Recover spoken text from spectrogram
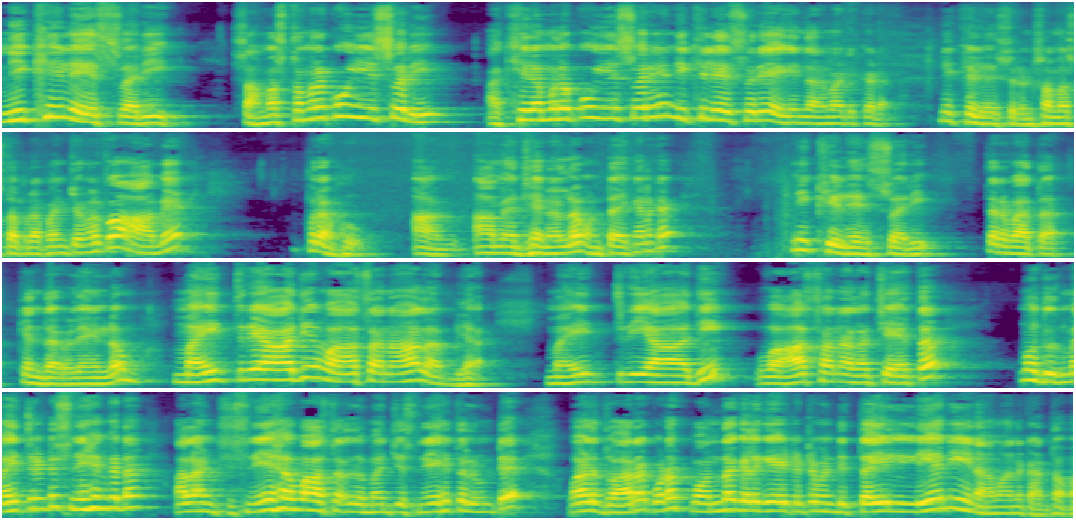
నిఖిలేశ్వరి. సమస్తములకు ఈశ్వరి. అఖిలములకు ఈశ్వరి నిఖిలేశ్వరి అయ్యిందనమాట ఇక్కడ. నిఖిలేశ్వరుని సమస్త ప్రపంచములకు ఆమె ప్రభు. ఆమె ఆమె అధీనంలో ఉంటాయి కనుక నిఖిలేశ్వరి. తర్వాత కింద విలయంలో మైత్ర్యాది వాసన లభ్య మైత్ర్యాది వాసనల చేత మొదలు మైత్రి అంటే స్నేహం కదా. అలాంటి స్నేహ వాసనలు మంచి స్నేహితులు ఉంటే వాళ్ళ ద్వారా కూడా పొందగలిగేటటువంటి తైలి అని ఈ నామానికి అర్థం.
